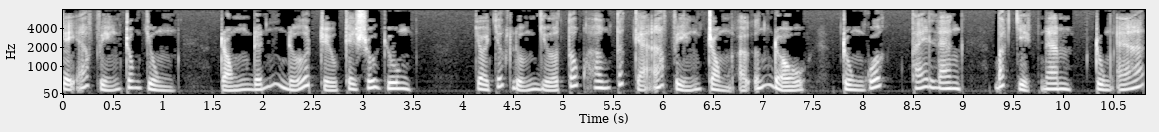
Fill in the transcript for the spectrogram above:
cây áp viện trong vùng rộng đến nửa triệu cây số vuông, cho chất lượng nhựa tốt hơn tất cả áp viện trồng ở Ấn Độ, Trung Quốc, Thái Lan, Bắc Việt Nam, Trung Á.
